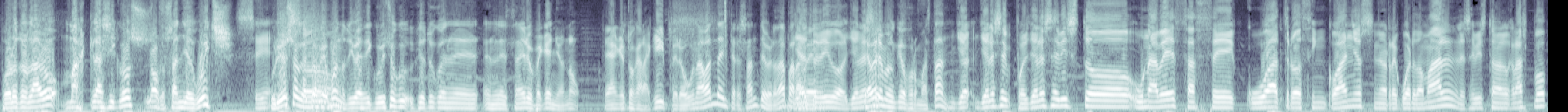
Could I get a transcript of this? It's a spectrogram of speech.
Por otro lado, más clásicos, No. los Angel Witch. Sí, curioso que toque, bueno, te iba a decir curioso que toque en el, en el escenario pequeño, no, tengan que tocar aquí, pero una banda interesante, ¿verdad? Para Ya te digo, yo les ya he- veremos en qué forma están. Yo, yo les he, pues yo les he visto una vez hace 4 o 5 años, si no recuerdo mal. Les he visto en el Grass Pop.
